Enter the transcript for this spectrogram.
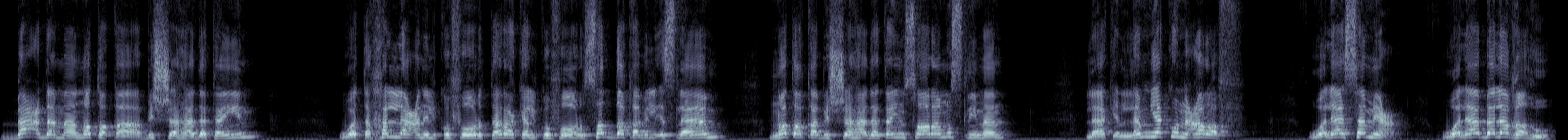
بعدما نطق بالشهادتين وتخلى عن الكفر ترك الكفر صدق بالإسلام نطق بالشهادتين صار مسلما. لكن لم يكن عرف ولا سمع ولا بلغه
